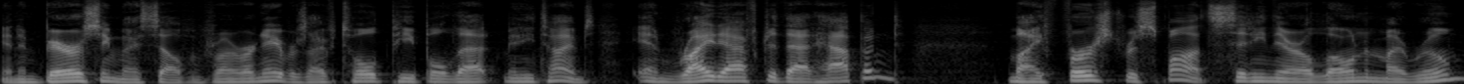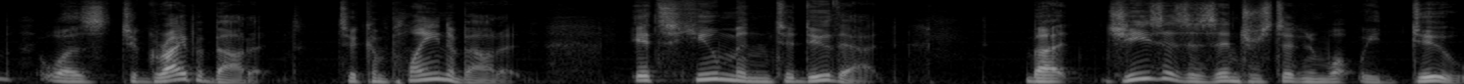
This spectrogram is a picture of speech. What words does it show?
and embarrassing myself in front of our neighbors. I've told people that many times. And right after that happened, my first response, sitting there alone in my room, was to gripe about it, to complain about it. It's human to do that. But Jesus is interested in what we do,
